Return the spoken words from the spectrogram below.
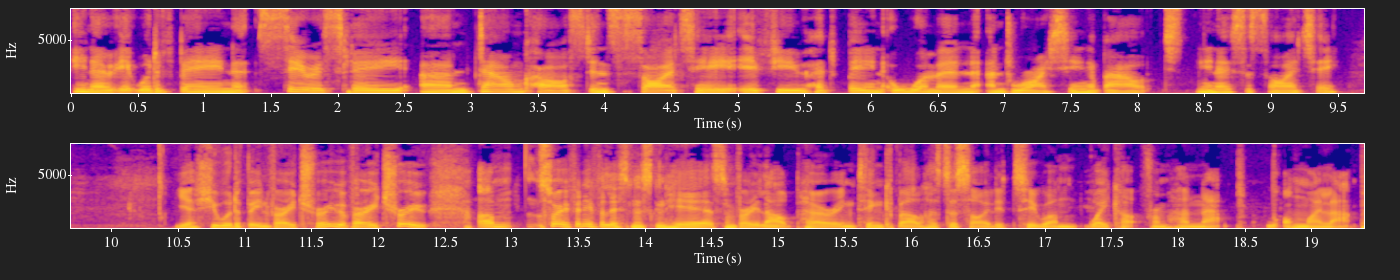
you know it would have been seriously um, downcast in society if you had been a woman and writing about you know society Yes, you would have been. Very true. Very true. Um, sorry if any of the listeners can hear some very loud purring. Tinkerbell has decided to um, wake up from her nap on my lap.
